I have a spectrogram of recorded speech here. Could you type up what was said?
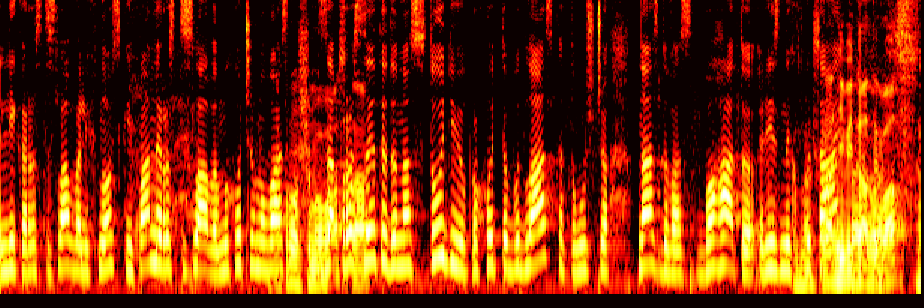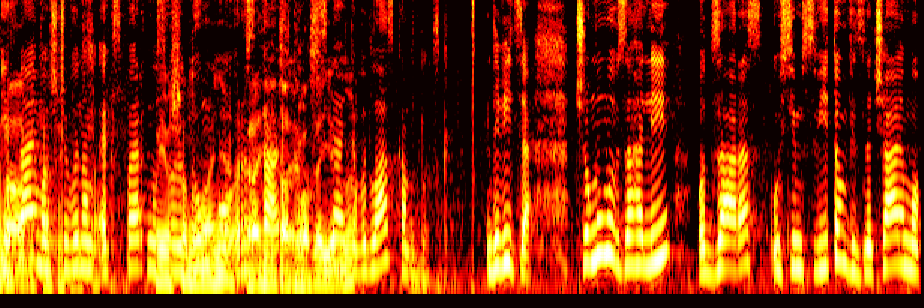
лікар Ростислав Валіхновський. Пане Ростиславе, ми хочемо вас Запрошуємо вас, запросити до нас в студію. Проходьте, будь ласка, тому що в нас до вас багато різних питань. Раді вітати вас. І знаємо, що ви нам експертну Моє свою шанування. думку Раді розкажете. вас. Сідайте, будь ласка. Будь ласка. Дивіться, чому ми взагалі от зараз усім світом відзначаємо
